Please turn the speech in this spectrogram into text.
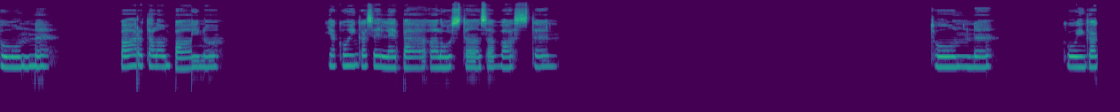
Tunne vartalon paino ja kuinka se lepää alustaansa vasten. Tunne, kuinka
